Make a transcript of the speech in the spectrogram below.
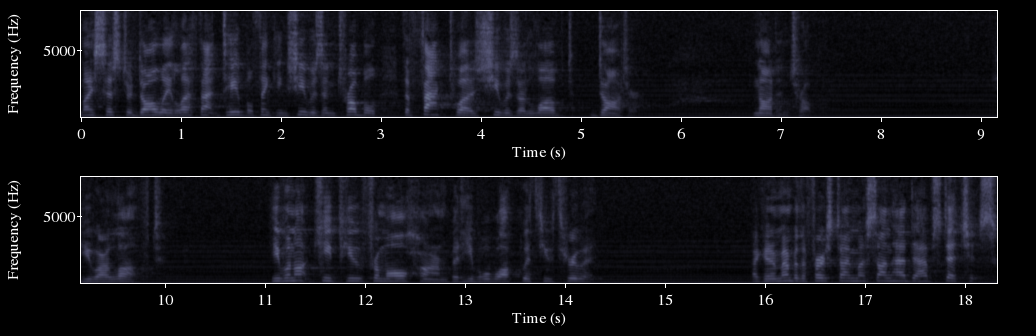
My sister Dolly left that table thinking she was in trouble. The fact was, she was a loved daughter, not in trouble. You are loved. He will not keep you from all harm, but He will walk with you through it. I can remember the first time my son had to have stitches.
